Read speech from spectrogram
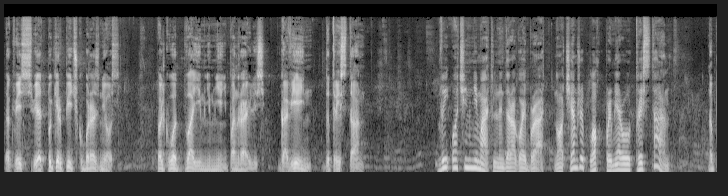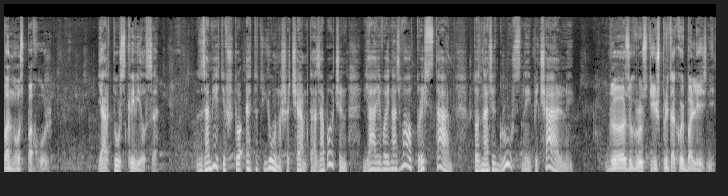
так весь свет по кирпичку бы разнес. Только вот два имени мне не понравились — Гавейн да Тристан». Вы очень внимательны, дорогой брат, но чем же плох, к примеру, Тристан? На понос похож. И Артур скривился. Заметив, что этот юноша чем-то озабочен, я его и назвал Тристан, что значит грустный, печальный. Да, загрустишь при такой болезни.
